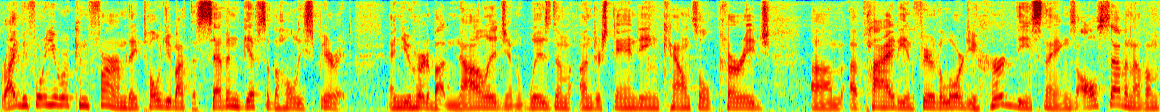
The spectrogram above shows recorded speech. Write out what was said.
Right before you were confirmed, they told you about the seven gifts of the Holy Spirit, and you heard about knowledge and wisdom, understanding, counsel, courage, um, uh, piety, and fear of the Lord. You heard these things, all seven of them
